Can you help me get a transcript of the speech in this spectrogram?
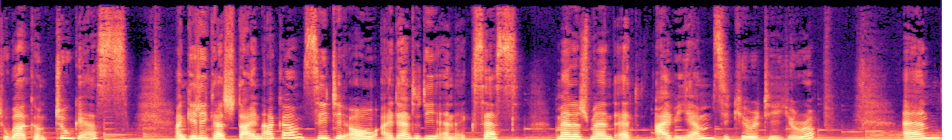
to welcome two guests. Angelika Steinacker, CTO Identity and Access Management at IBM Security Europe, and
